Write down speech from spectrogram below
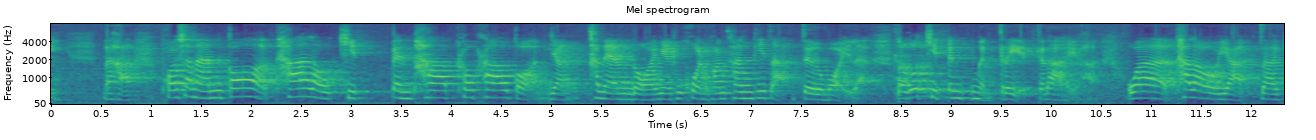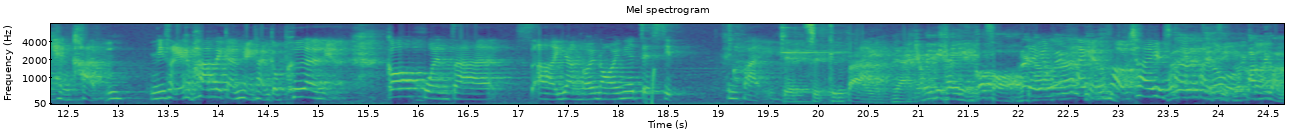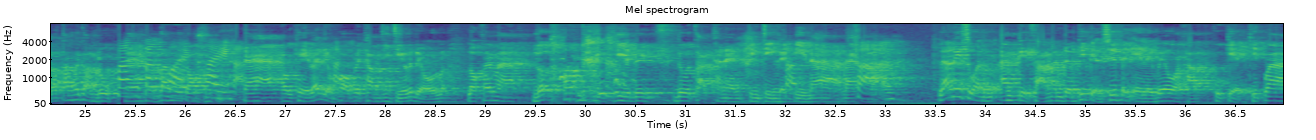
นะคะ เพราะฉะนั้นก็ถ้าเราคิดเป็นภาพคร่าวๆก่อนอย่างคะแนนร้อยเนี่ยทุกคนค่อนข้างที่จะเจอบ่อยแหละครับเราก็คิดเป็นเหมือนเกรดก็ได้ค่ะ ว่าถ้าเราอยากจะแข่งขันมีศักยภาพในการแข่งขันกับเพื่อนเนี่ยก็ควรจะเอ่ออย่างน้อยๆเนี่ย70ขึ้นไป 70 ขึ้นไปค่ะนะยังไม่มีใครเห็นข้อสอบนะแต่ครับยังไม่มีใครเห็นข้อสอบใช่เพราะฉะนั้นใช่ค่ะเจ็ดสิบเราตั้งไว้ก่อนเราตั้งไว้ก่อนลูกตั้งนะตั้งเราไว้ก่อ นใช่ค่ะนะฮะโอเค แล้วเดี๋ยวค่ะพอไปทำจริง ๆ แล้วเดี๋ยวเราค่อยมาลดทอนกันอีกทีหนึงดูจากคะแนนจริง ๆ ในค่ะปีหน้านะครับค่ะแล้วในส่วนอังกฤษสามัญเดิมที่เปลี่ยนชื่อเป็น A level อะครับครูเกตคิดว่า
